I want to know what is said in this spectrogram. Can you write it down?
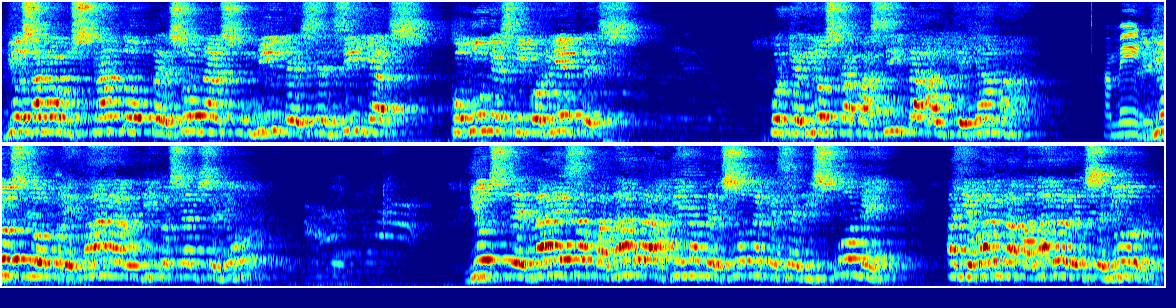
Dios anda buscando personas humildes, sencillas, comunes y corrientes. Porque Dios capacita al que llama. Amén. Dios lo prepara, bendito sea el Señor. Dios le da esa palabra a aquella persona que se dispone a llevar la palabra del Señor.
